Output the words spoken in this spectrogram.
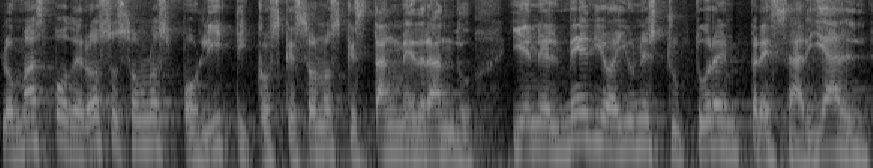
Lo más poderoso son los políticos, que son los que están medrando. Y en el medio hay una estructura empresarial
